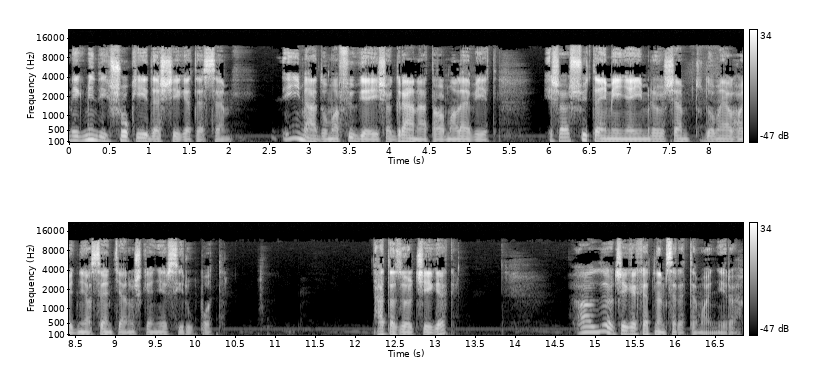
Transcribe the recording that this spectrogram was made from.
még mindig sok édességet eszem. Imádom a füge és a gránátalma levét, és a süteményeimről sem tudom elhagyni a Szent János kenyér szirupot. Hát a zöldségek? A zöldségeket nem szeretem annyira.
